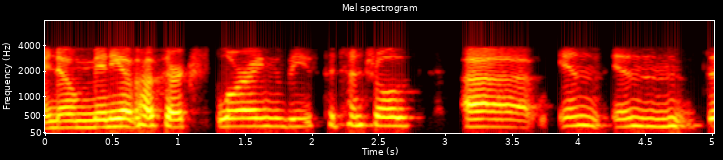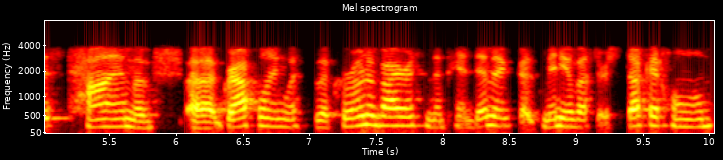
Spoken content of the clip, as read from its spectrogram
I know many of us are exploring these potentials uh, in in this time of uh, grappling with the coronavirus and the pandemic, as many of us are stuck at home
